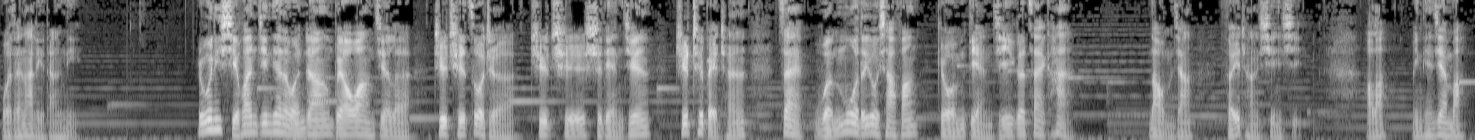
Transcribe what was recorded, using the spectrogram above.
我在那里等你。如果你喜欢今天的文章，不要忘记了支持作者，支持十点君，支持北辰，在文末的右下方给我们点击一个再看，那我们将非常欣喜。好了，明天见吧。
